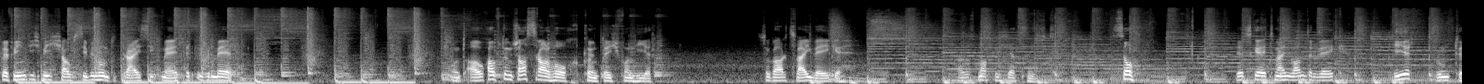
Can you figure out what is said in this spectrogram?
befinde ich mich auf 730 Meter über Meer. Und auch auf den Chasral hoch könnte ich von hier. Sogar zwei Wege. Aber das mache ich jetzt nicht. So, jetzt geht mein Wanderweg hier runter.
